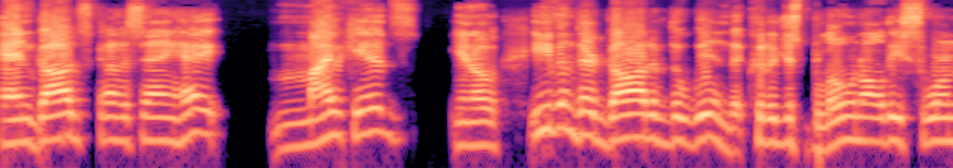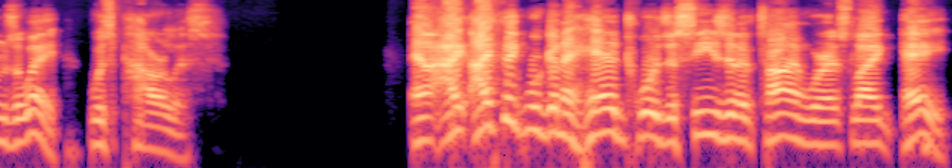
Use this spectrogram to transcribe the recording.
And God's kind of saying, hey, my kids, you know, even their God of the wind that could have just blown all these swarms away was powerless. And I, I think we're going to head towards a season of time where it's like, hey,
